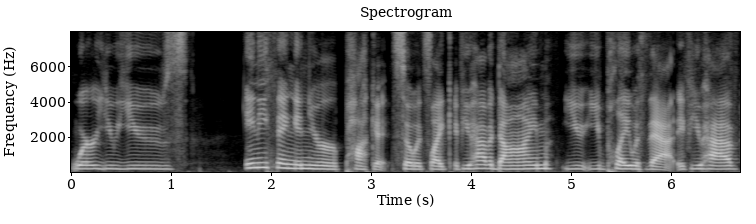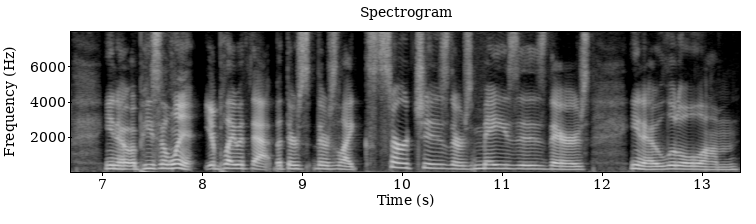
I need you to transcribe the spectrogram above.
where you use anything in your pocket. So it's like if you have a dime, you you play with that. If you have, you know, a piece of lint, you play with that. But there's there's like searches, there's mazes, there's, you know, little um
